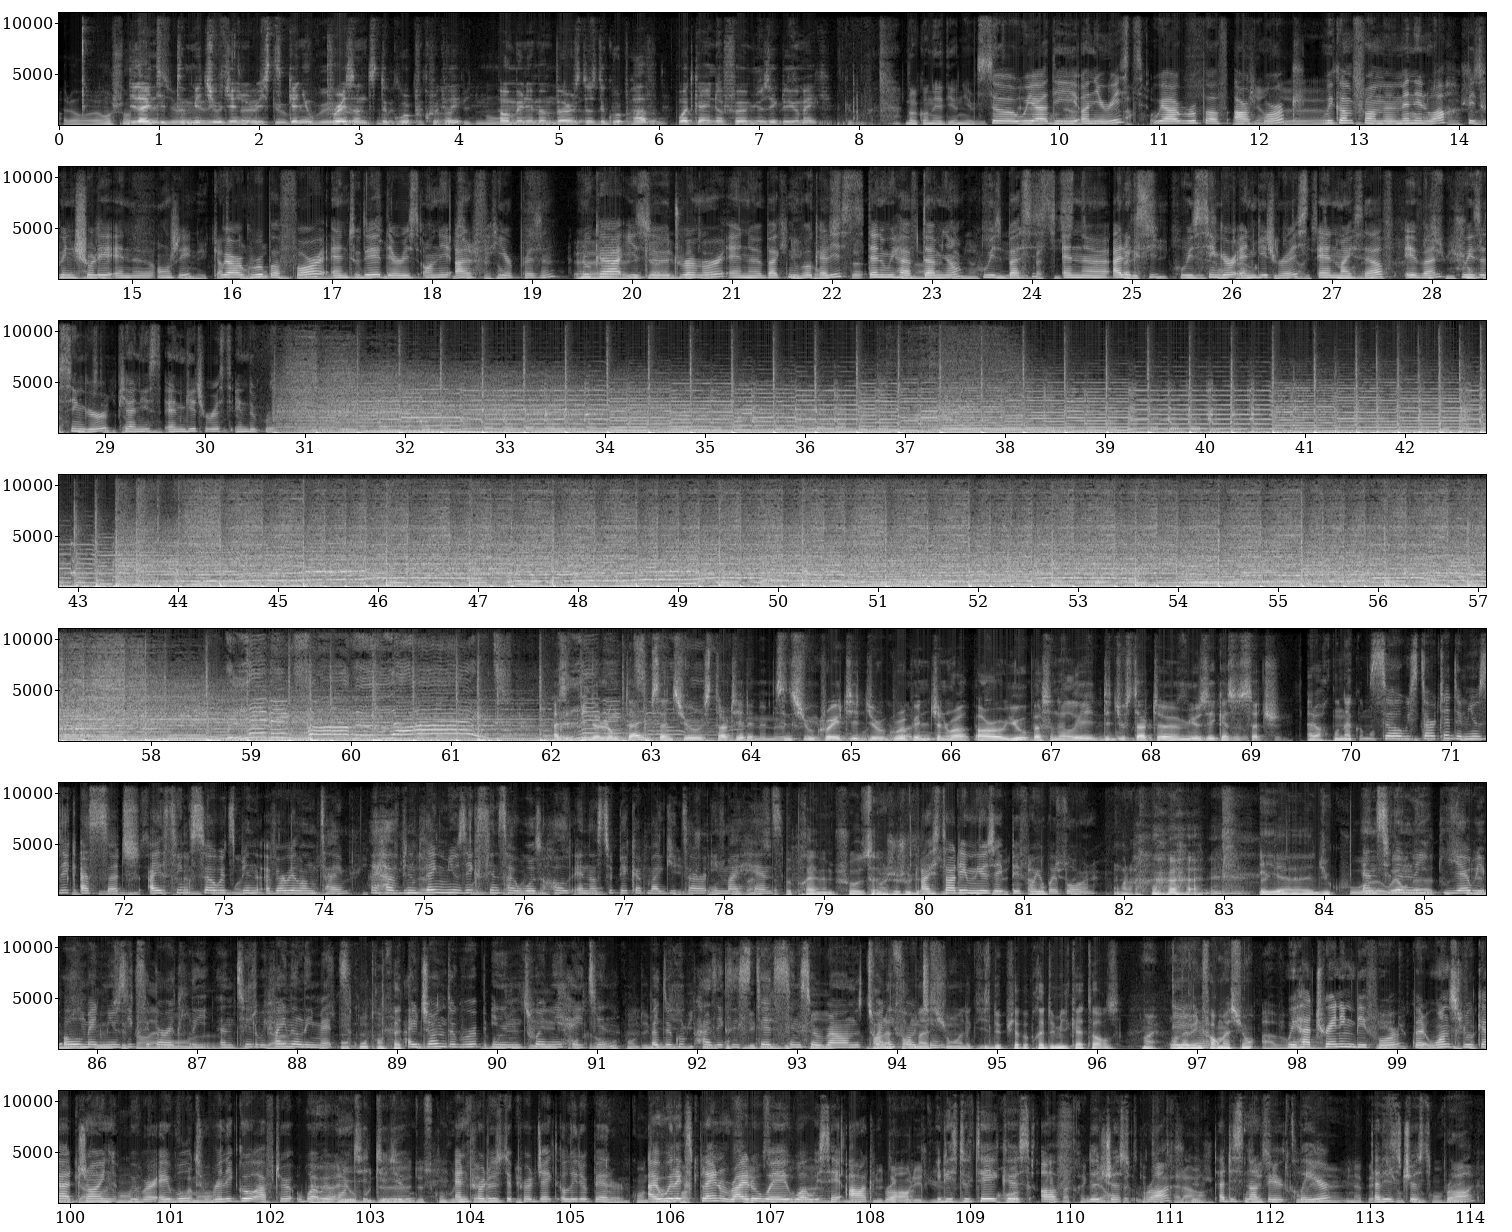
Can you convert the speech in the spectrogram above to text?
Alors, Delighted to meet you, generalist. Can you present the group quickly? How many members does the group have? What kind of uh, music do you make? Donc on est. So we are the onirists. We are a group of artwork. We come from uh, Maine-et-Loire, between Cholet and uh, Angers. We are a group of four, and today there is only Alf here present. Luca is a drummer and a backing vocalist. Then we have Damien, who is bassist, and uh, Alexis, who is singer and guitarist, and myself, Evan, who is a singer, pianist, and guitarist. In the group. Been a long time since you started, since you created your group in general, or you personally, did you start uh, music as such? So we started the music as such. I think so it's been a very long time. I have been playing music since I was old enough to pick up my guitar in my hands. I studied music before you were born. Et du coup, and suddenly, yeah, we all made music separately until we finally met. I joined the group in 2018, but the group has existed since around 2014. La formation, elle existe depuis à peu près 2014. Ouais, on avait une euh, formation avant. We had training before, coup, but once Luca joined, we were able to really go after what we euh, wanted to de- do de ce qu'on voulait and produce the project a little better. quand on dit I will explain right away why euh, we say art rock. It is to take us qui est pas off the just fait, qui est très, rock, that is not very clear, that is just broad.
